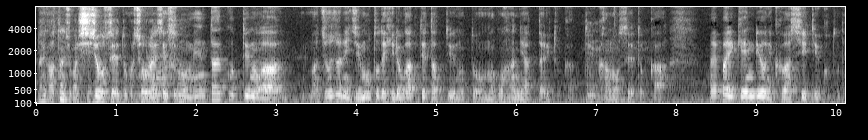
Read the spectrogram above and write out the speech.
何かあったんでしょうか？ね市場性とか将来性というのは。まあその明太子っていうのが、まあ、徐々に地元で広がってたっていうのと、まあ、ご飯にあったりとかっていう可能性とか、まあ、やっぱり原料に詳しいということで、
